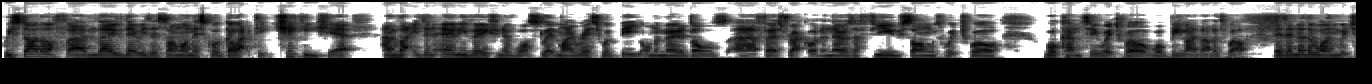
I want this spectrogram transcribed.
We start off um, though there is a song on this called Galactic Chicken Shit, and that is an early version of what Slit My Wrist would be on the Murderdolls uh, first record. And there is a few songs which will we'll come to, which will will be like that as well. There's another one which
